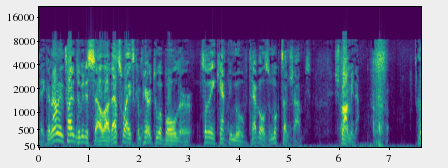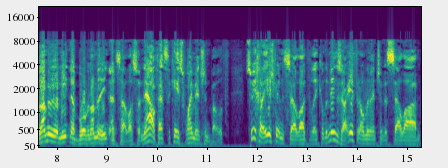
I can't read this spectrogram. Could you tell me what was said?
Economic time to be to sell. Uh, that's why it's compared to a boulder, something that can't be moved. Tevel is muktzan Shabbos. Shmamina. So now, if that's the case, why mention both? If it only mentioned a sela,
